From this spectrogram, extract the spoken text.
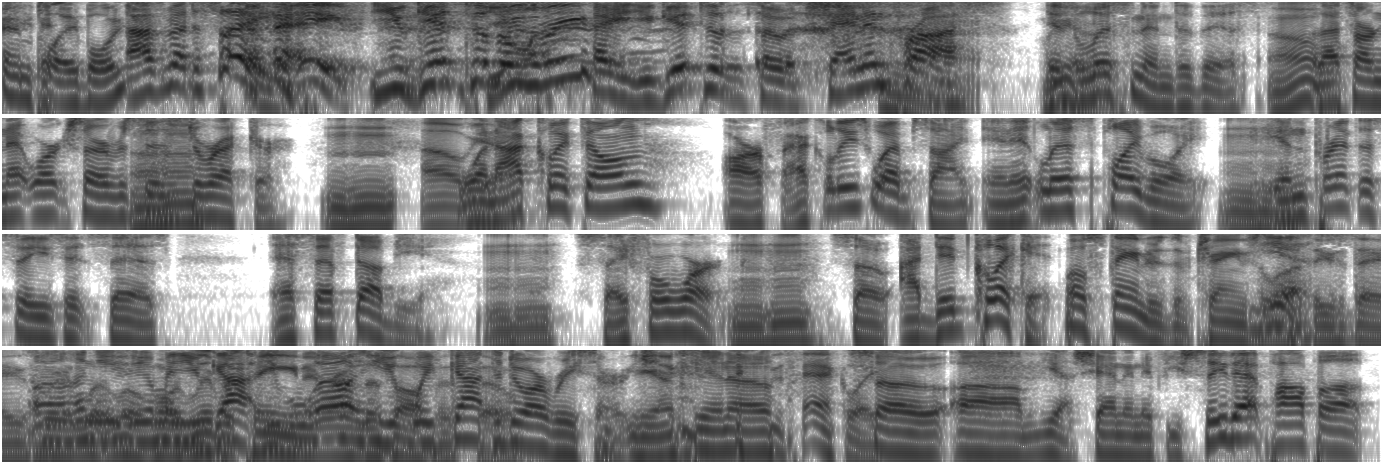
and Playboy. I was about to say, hey, you get to the hey, you get to the so if Shannon Price oh, is listening to this, Oh. that's our network services uh-huh. director. Mm-hmm. Oh, when yeah. I clicked on our faculty's website and it lists Playboy mm-hmm. in parentheses, it says SFW, safe for work. So I did click it. well, standards have changed a lot these days. Well, we're and we're- you- I we're mean, you got- libertine well, around this you- we've office, got to do our research. Yeah, you know exactly. So, um, yeah, Shannon, if you see that pop up,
